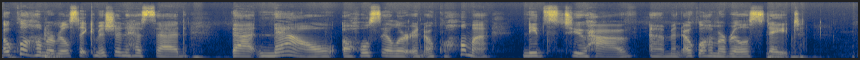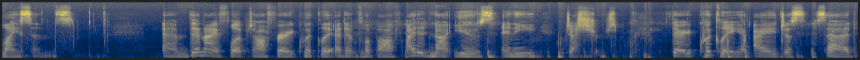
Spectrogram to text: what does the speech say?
Oklahoma Real Estate Commission has said that now a wholesaler in Oklahoma needs to have um, an Oklahoma real estate license. Um, then I flipped off very quickly. I didn't flip off. I did not use any gestures. Very quickly, I just said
